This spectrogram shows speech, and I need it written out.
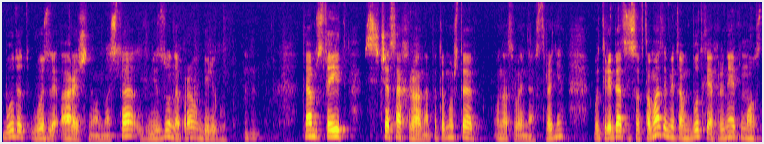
будут возле арочного моста внизу на правом берегу. Там стоит сейчас охрана, потому что у нас война в стране. Вот ребята с автоматами там в будке охраняют мост.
